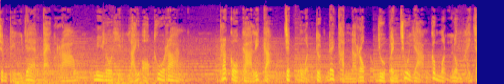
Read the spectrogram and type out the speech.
จนผิวแยกแตกร้าว มีโลหิตไหลออกทั่วร่าง พระโกกาลิกะเจ็บปวดดุดได้ทันนรก อยู่เป็นชั่วยามก็หมดลมหายใจ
